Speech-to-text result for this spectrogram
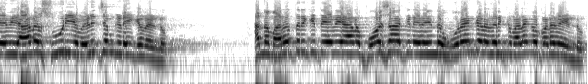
தேவையான சூரிய வெளிச்சம் கிடைக்க வேண்டும். அந்த மரத்திற்கு தேவையான போஷாக்கு நிறைந்த உரங்கள் அதற்கு வழங்கப்பட வேண்டும்.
